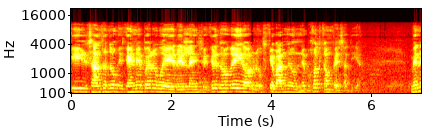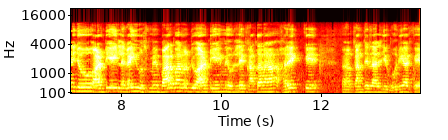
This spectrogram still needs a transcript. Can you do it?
कि सांसदों के कहने पर वो रेल लाइन स्वीकृत हो गई और उसके बाद में उनने बहुत कम पैसा दिया। मैंने जो आरटीआई लगाई, उसमें बार बार जो आरटीआई में उल्लेख आता रहा हर एक के कांतिलाल जी भूरिया के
